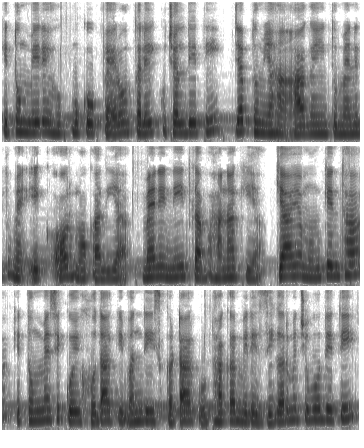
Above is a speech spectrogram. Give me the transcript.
कि तुम मेरे हुक्म को पैरों तले कुचल देती? जब तुम यहाँ आ गई तो मैंने तुम्हें एक और मौका दिया। मैंने नींद का बहाना किया। क्या यह मुमकिन था कि तुम में से कोई खुदा की बंदी इस कटार को उठाकर मेरे जिगर में चुबो देती?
